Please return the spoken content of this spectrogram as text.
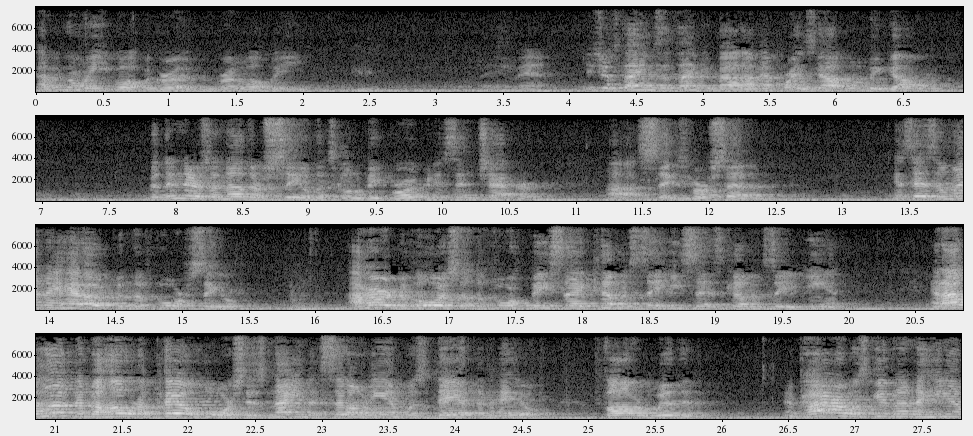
How we gonna eat what we grow and grow what we eat? Amen. These are things to think about. I mean, praise God, we'll be gone. But then there's another seal that's going to be broken. It's in chapter uh, 6, verse 7. It says, And when they had opened the fourth seal, I heard the voice of the fourth beast say, Come and see. He says, Come and see again. And I looked, and behold, a pale horse. His name that sat on him was Death, and hell followed with him. And power was given unto him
